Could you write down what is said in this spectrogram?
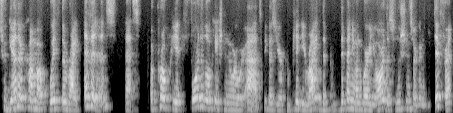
together come up with the right evidence that's appropriate for the location where we're at, because you're completely right, de depending on where you are, the solutions are going to be different.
